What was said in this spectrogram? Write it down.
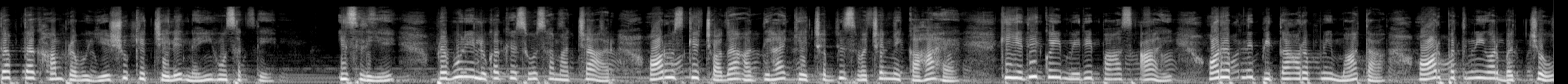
तब तक हम प्रभु यीशु के चेले नहीं हो सकते। इसलिए प्रभु ने लुका के सुसमाचार और उसके चौदह अध्याय के छब्बीस वचन में कहा है कि यदि कोई मेरे पास आए और अपने पिता और अपनी माता और पत्नी और बच्चों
